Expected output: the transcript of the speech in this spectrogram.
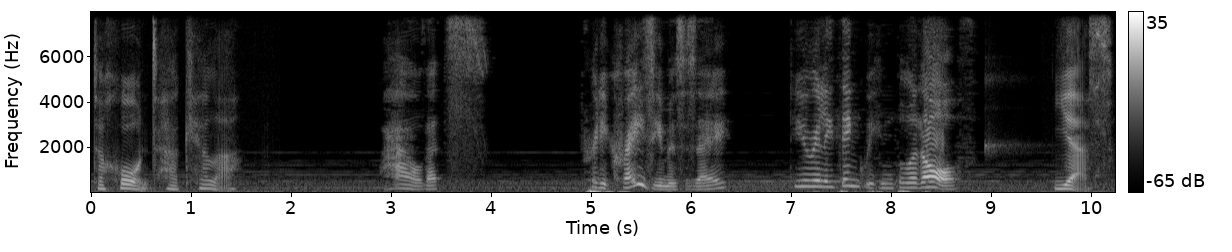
to haunt her killer. Wow, that's pretty crazy, Mrs. A. Do you really think we can pull it off? Yes.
